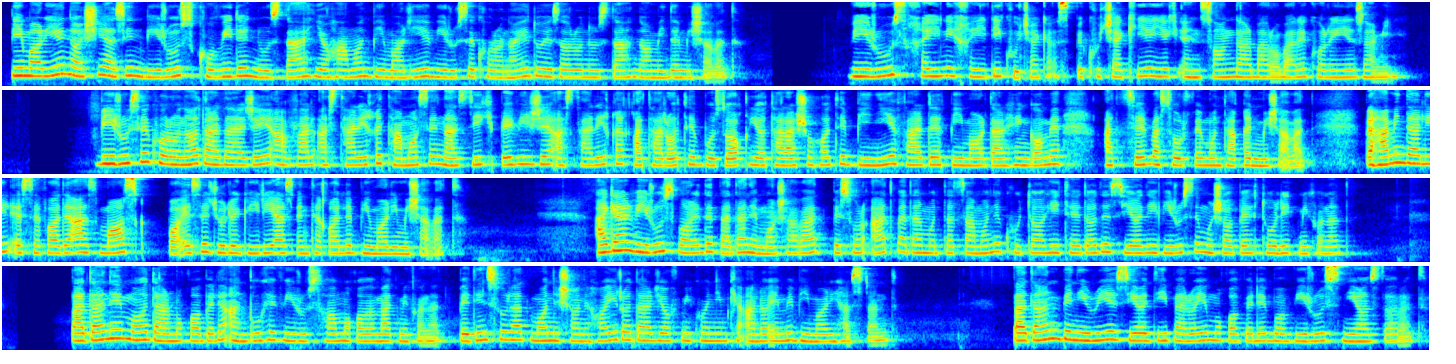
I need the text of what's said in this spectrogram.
بیماری ناشی از این ویروس کووید 19 یا همان بیماری ویروس کرونا 2019 نامیده می شود. ویروس خیلی خیلی کوچک است به کوچکی یک انسان در برابر کره زمین. ویروس کرونا در درجه اول از طریق تماس نزدیک به ویژه از طریق قطرات بزاق یا ترشحات بینی فرد بیمار در هنگام عطسه و سرفه منتقل می شود. به همین دلیل استفاده از ماسک باعث جلوگیری از انتقال بیماری می شود. اگر ویروس وارد بدن ما شود به سرعت و در مدت زمان کوتاهی تعداد زیادی ویروس مشابه تولید می کند. بدن ما در مقابل انبوه ویروس ها مقاومت می کند. بدین صورت ما نشانه هایی را دریافت می کنیم که علائم بیماری هستند. بدن به نیروی زیادی برای مقابله با ویروس نیاز دارد.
